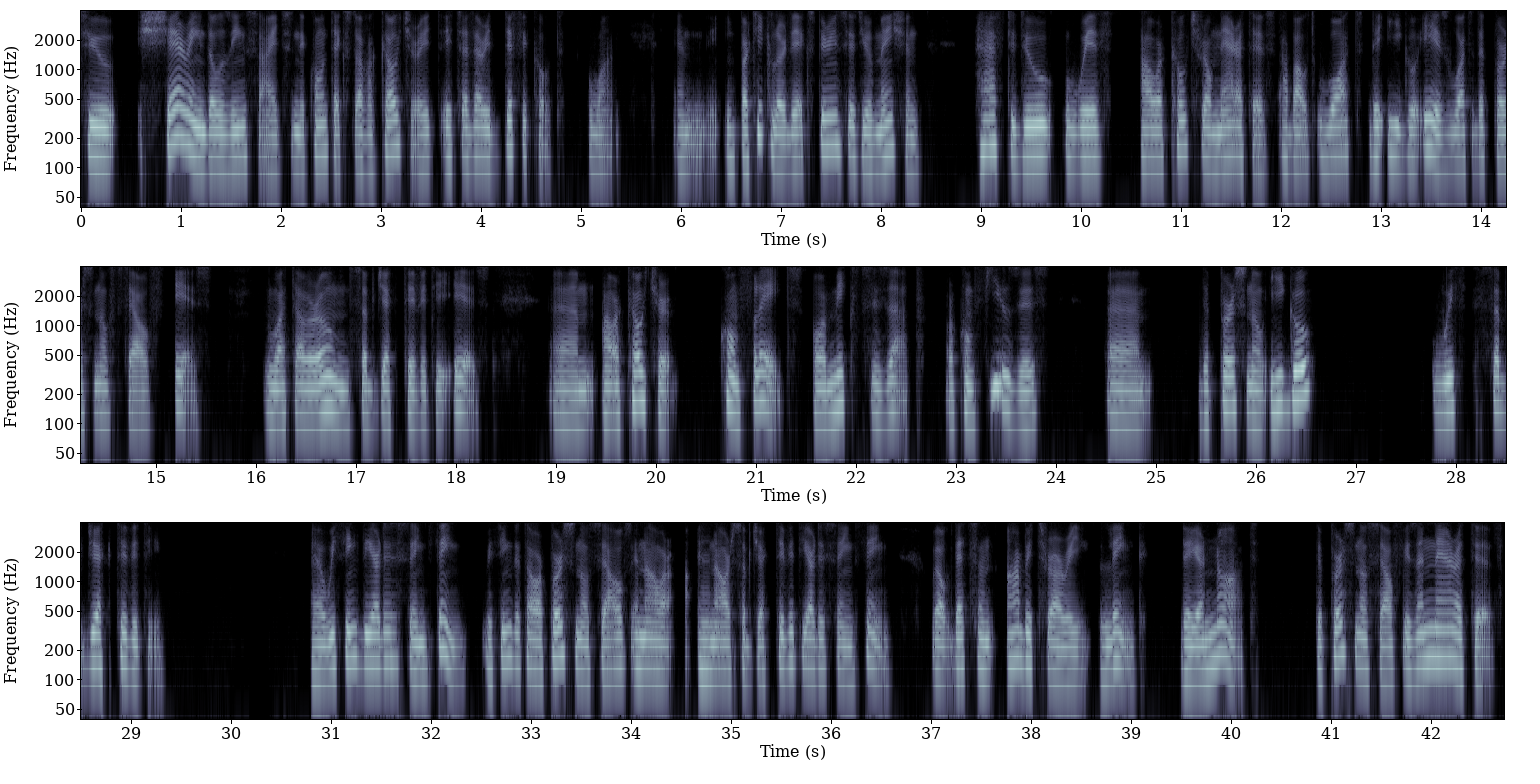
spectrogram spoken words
to sharing those insights in the context of a culture, it, it's a very difficult one. And in particular, the experiences you mentioned have to do with our cultural narratives about what the ego is, what the personal self is, what our own subjectivity is. Um, our culture conflates or mixes up or confuses um, the personal ego with subjectivity. Uh, we think they are the same thing. We think that our personal selves and our and our subjectivity are the same thing. Well, that's an arbitrary link. They are not the personal self is a narrative.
